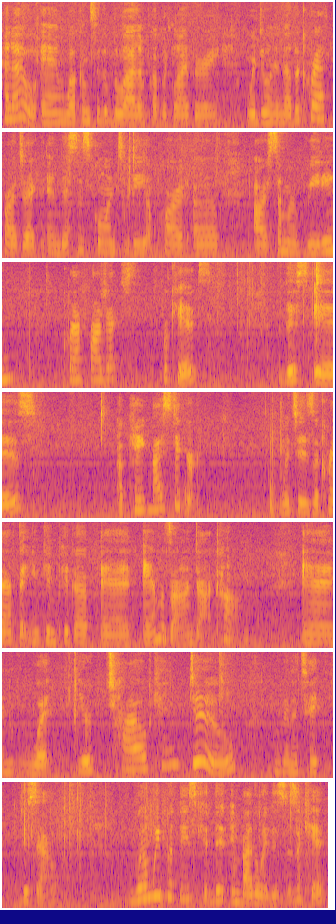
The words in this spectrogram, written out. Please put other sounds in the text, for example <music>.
Hello and welcome to the Blue Island Public Library. We're doing another craft project and this is going to be a part of our summer reading craft projects for kids. This is a paint by sticker, which is a craft that you can pick up at amazon.com. And what your child can do, I'm going to take this out when we put these and by the way, this is a kit,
